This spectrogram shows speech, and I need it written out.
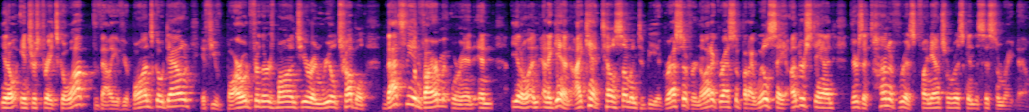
you know, interest rates go up, the value of your bonds go down. If you've borrowed for those bonds, you're in real trouble. That's the environment we're in. And, you know, and, and again, I can't tell someone to be aggressive or not aggressive, but I will say, understand there's a ton of risk, financial risk in the system right now.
